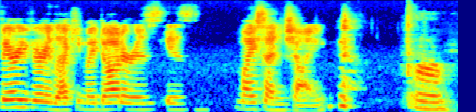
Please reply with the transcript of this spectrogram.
very very lucky. My daughter is is my sunshine. Oh.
